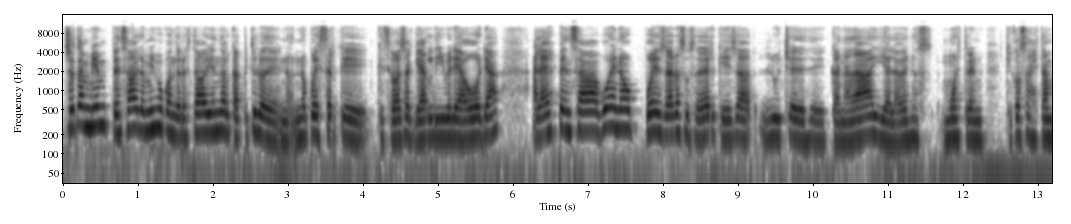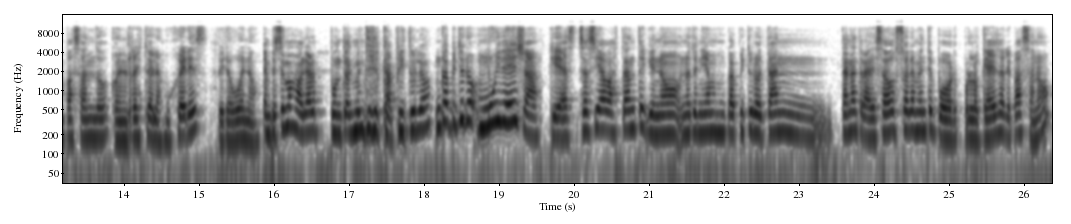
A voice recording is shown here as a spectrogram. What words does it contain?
Yo también pensaba lo mismo cuando lo estaba viendo el capítulo de no, no puede ser que, que se vaya a quedar libre ahora. A la vez pensaba, bueno, puede llegar a suceder que ella luche desde Canadá y a la vez nos muestren qué cosas están pasando con el resto de las mujeres. Pero bueno, empecemos a hablar puntualmente del capítulo. Un capítulo muy de ella, que ya hacía bastante que no, no teníamos un capítulo tan, tan atravesado solamente por, por lo que a ella le pasa, ¿no?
